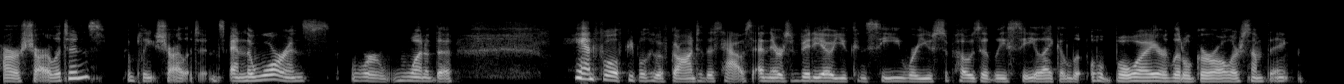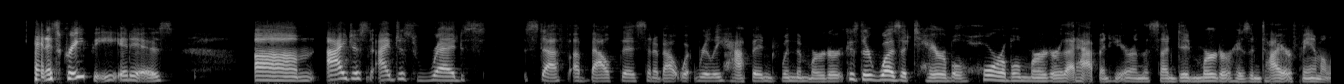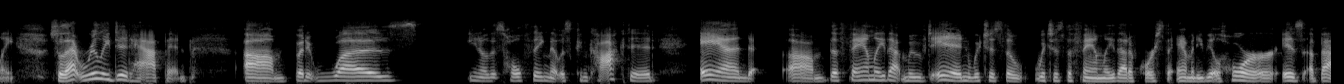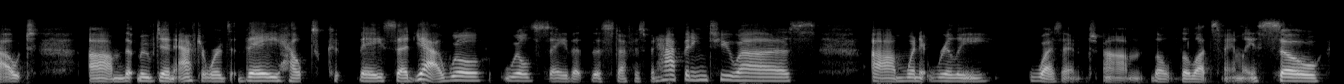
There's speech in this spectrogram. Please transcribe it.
are charlatans, complete charlatans, and the Warrens were one of the handful of people who have gone to this house and there's video you can see where you supposedly see like a little boy or little girl or something. And it's creepy. It is. Um i just i've just read stuff about this and about what really happened when the murder because there was a terrible horrible murder that happened here and the son did murder his entire family. So that really did happen. Um but it was you know this whole thing that was concocted and um, the family that moved in, which is the which is the family that, of course, the Amityville Horror is about, um, that moved in afterwards. They helped. They said, "Yeah, we'll we'll say that this stuff has been happening to us," um, when it really wasn't. Um, the the Lutz family. So,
